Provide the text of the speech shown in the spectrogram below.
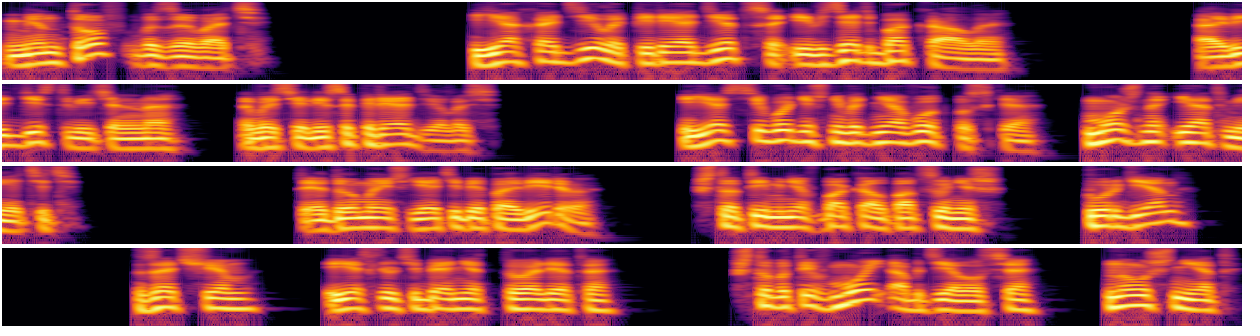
Ментов вызывать?» Я ходила переодеться и взять бокалы. А ведь действительно, Василиса переоделась. Я с сегодняшнего дня в отпуске, можно и отметить. Ты думаешь, я тебе поверю, что ты мне в бокал подсунешь курген? Зачем, если у тебя нет туалета? Чтобы ты в мой обделался? Ну уж нет.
